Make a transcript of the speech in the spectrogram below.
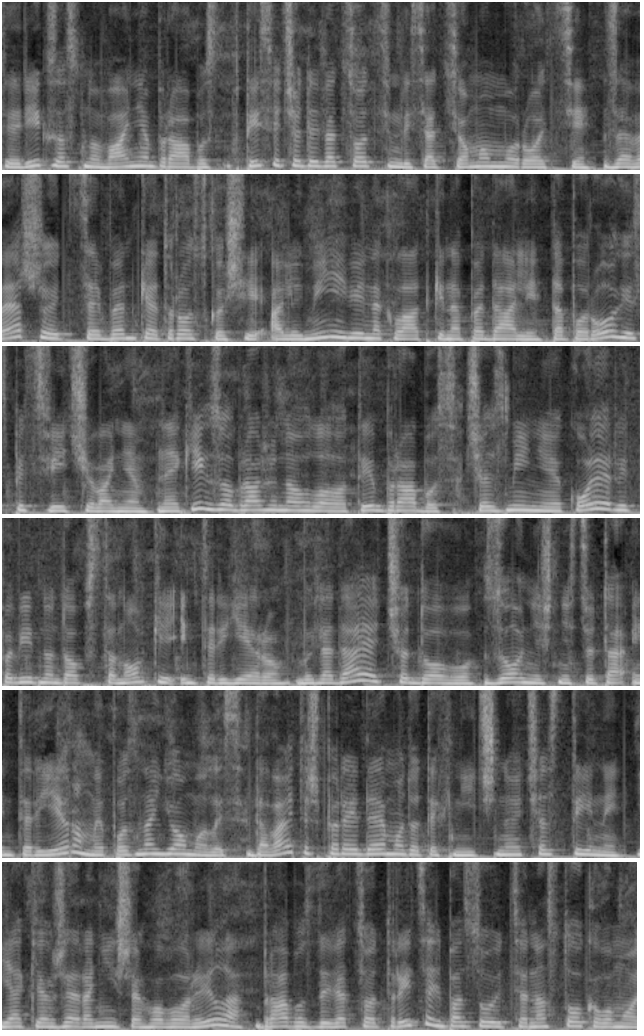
рік заснування Brabus в 1977 році. Завершують цей бенкет розкоші алюмінієві накладки на педалі та пороги з підсвічуванням, на яких зображено логотип Brabus, що змінює колір відповідно до обстановки інтер'єру. Виглядає чудово. Зовнішністю та інтер'єром ми познайомились. Давайте ж перейдемо до технічної частини. Як я вже раніше говорила, Brabus 930 базується на стоковому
